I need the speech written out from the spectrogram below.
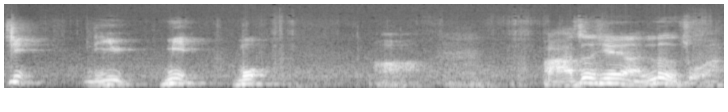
尽离与灭没啊！把这些啊乐浊啊，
